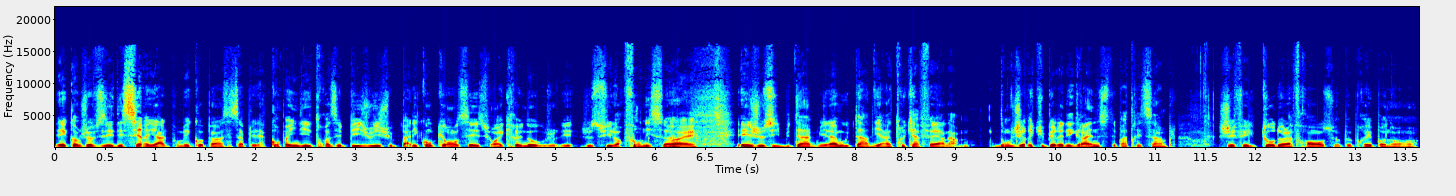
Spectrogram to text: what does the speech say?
Et comme je faisais des céréales pour mes copains, ça s'appelait la Compagnie des Trois Épis. Je me dis, je vais pas les concurrencer sur un créneau où je, les- je suis leur fournisseur. Ouais. Et je me suis dit, putain, mais la moutarde, il y a un truc à faire là. Donc j'ai récupéré des graines, c'était pas très simple. J'ai fait le tour de la France à peu près pendant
